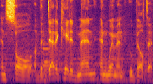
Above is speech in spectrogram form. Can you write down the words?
and soul of the dedicated men and women who built it.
